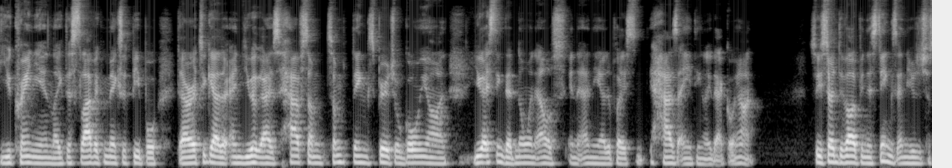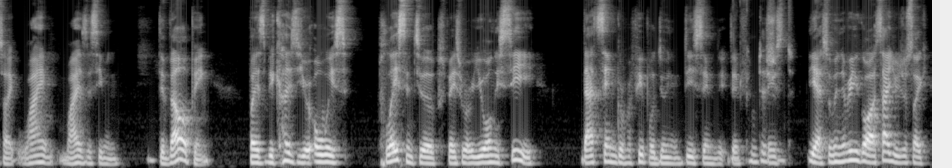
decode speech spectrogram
ukrainian like the slavic mix of people that are together and you guys have some something spiritual going on. You guys think that no one else in any other place has anything like that going on. So you start developing these things and you're just like why why is this even developing? But it's because you're always placed into a space where you only see that same group of people doing these same things yeah so whenever you go outside you're just like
